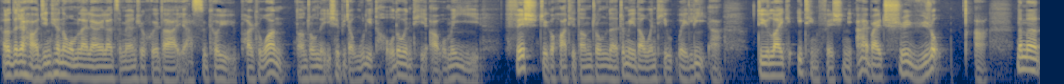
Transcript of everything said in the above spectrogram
Hello，大家好，今天呢，我们来聊一聊怎么样去回答雅思口语 Part One 当中的一些比较无厘头的问题啊。我们以 fish 这个话题当中的这么一道问题为例啊。Do you like eating fish？你爱不爱吃鱼肉啊？那么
